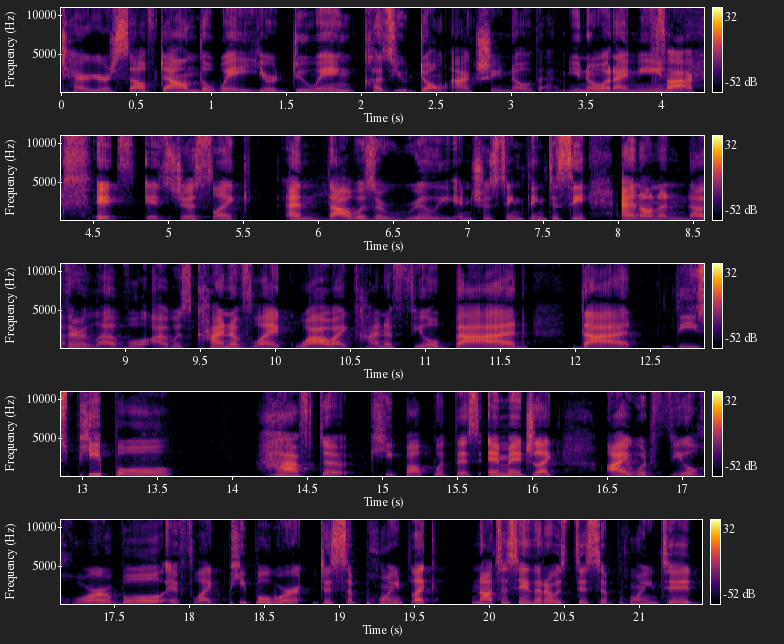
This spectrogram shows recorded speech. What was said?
tear yourself down the way you're doing cuz you don't actually know them. You know what I mean? Facts. It's it's just like and that was a really interesting thing to see. And on another level, I was kind of like, wow, I kind of feel bad that these people have to keep up with this image. Like I would feel horrible if like people were disappointed. Like not to say that I was disappointed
